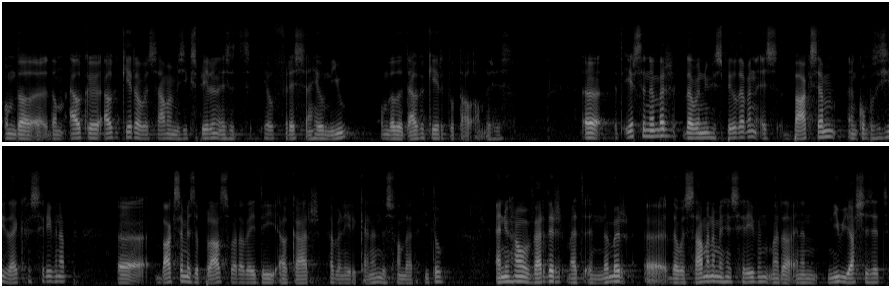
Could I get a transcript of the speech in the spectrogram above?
omdat dan elke, elke keer dat we samen muziek spelen is het heel fris en heel nieuw, omdat het elke keer totaal anders is. Het eerste nummer dat we nu gespeeld hebben is Baaksem, een compositie die ik geschreven heb. Baaksem is de plaats waar wij drie elkaar hebben leren kennen, dus vandaar de titel. En nu gaan we verder met een nummer dat we samen hebben geschreven, maar dat in een nieuw jasje zit.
